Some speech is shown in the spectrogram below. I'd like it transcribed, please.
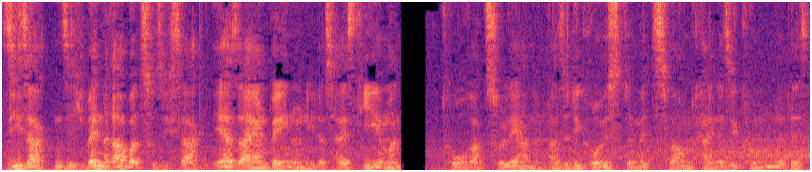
Sie sagten sich, wenn Rabba zu sich sagt, er sei ein Benoni, das heißt jemand, Tora zu lernen, also die größte Mitzwa und keine Sekunde des,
